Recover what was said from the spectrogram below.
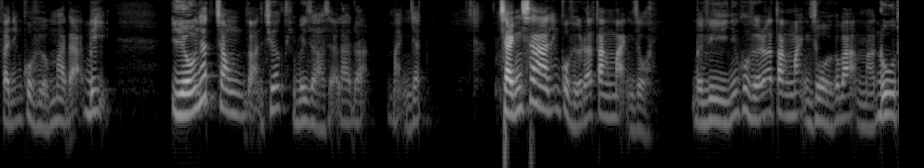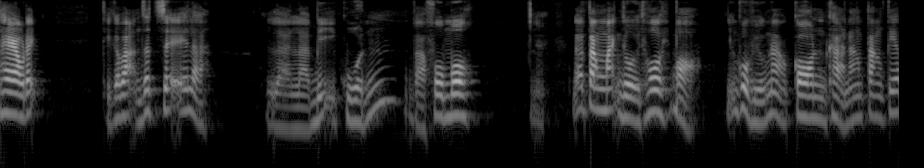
và những cổ phiếu mà đã bị yếu nhất trong đoạn trước thì bây giờ sẽ là đoạn mạnh nhất. Tránh xa những cổ phiếu đã tăng mạnh rồi. Bởi vì những cổ phiếu đã tăng mạnh rồi các bạn mà đu theo đấy, thì các bạn rất dễ là là là bị cuốn vào FOMO đã tăng mạnh rồi thôi, bỏ những cổ phiếu nào còn khả năng tăng tiếp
